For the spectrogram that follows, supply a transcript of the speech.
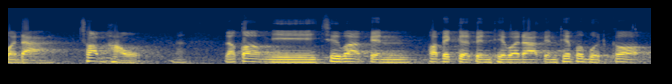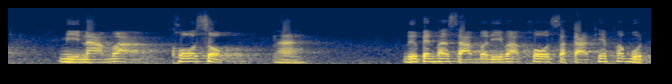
วดาชอบเห่านะแล้วก็มีชื่อว่าเป็นพอไปเกิดเป็นเทวดาเป็นเทพบุตรก็มีนามว่าโคศกนะหรือเป็นภาษาบาลีว่าโคสกะเทพบุตร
